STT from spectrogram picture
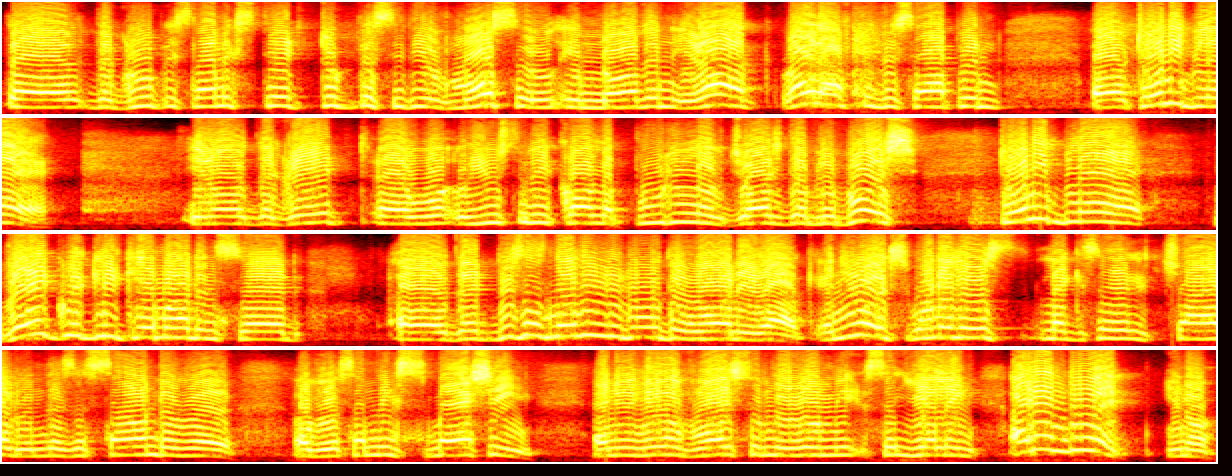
the, the group Islamic State took the city of Mosul in northern Iraq, right after this happened, uh, Tony Blair, you know, the great, uh, who used to be called the poodle of George W. Bush, Tony Blair very quickly came out and said uh, that this has nothing to do with the war in Iraq. And you know, it's one of those, like say, a child, when there's a sound of, a, of something smashing and you hear a voice from the room yelling, I didn't do it, you know.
